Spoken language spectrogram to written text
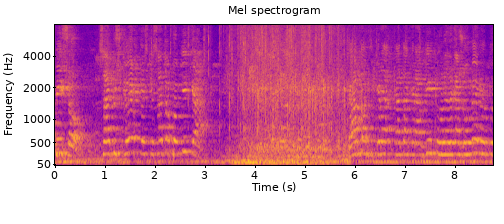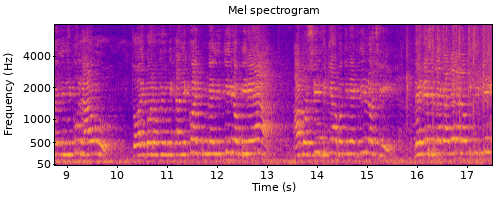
πίσω σαν τους κλέφτες και σαν τα ποντίκια Κάμα την κρα- κατακραυγή των εργαζομένων του ελληνικού λαού το εμποροβιομηχανικό επιμελητήριο Πειραιά αποσύρθηκε από την εκδήλωση δεν έστειλε κανέναν ομιλητή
